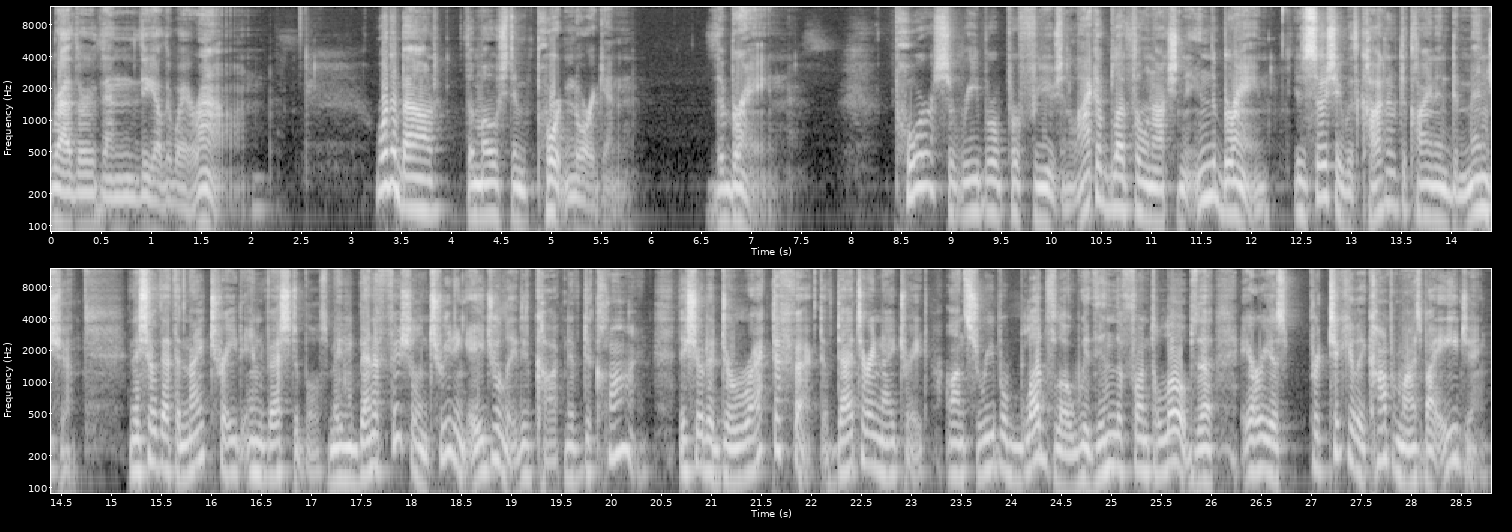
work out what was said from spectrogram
rather than the other way around. What about the most important organ, the brain? Poor cerebral perfusion, lack of blood flow and oxygen in the brain, is associated with cognitive decline and dementia, and they show that the nitrate in vegetables may be beneficial in treating age-related cognitive decline. They showed a direct effect of dietary nitrate on cerebral blood flow within the frontal lobes, the areas particularly compromised by aging.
